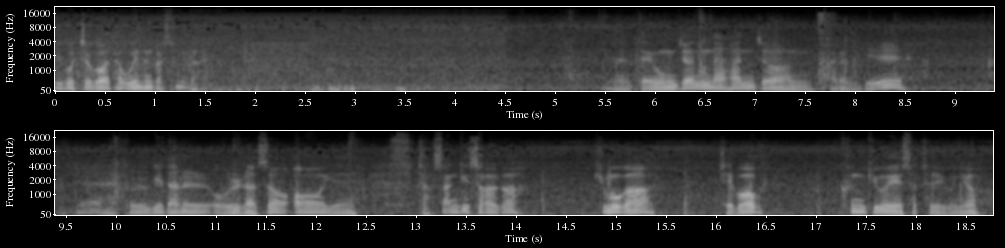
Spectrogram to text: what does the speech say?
이곳저곳 하고 있는 것 같습니다. 네, 대웅전 나한전 가는 길 예, 돌계단을 올라서 어 예. 자 쌍계사가 규모가 제법 큰 규모의 사찰이군요.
